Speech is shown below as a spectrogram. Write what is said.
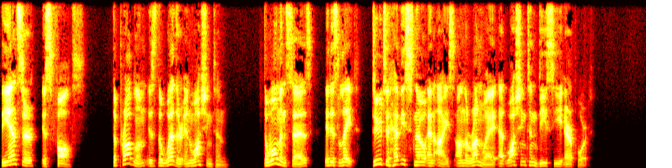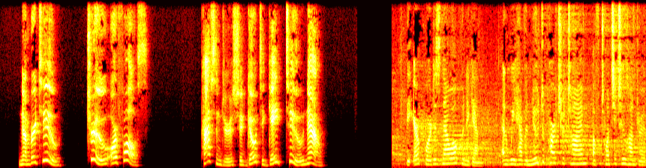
The answer is false. The problem is the weather in Washington. The woman says it is late due to heavy snow and ice on the runway at Washington, D.C. airport. Number two, true or false? Passengers should go to gate two now. The airport is now open again, and we have a new departure time of 2200.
